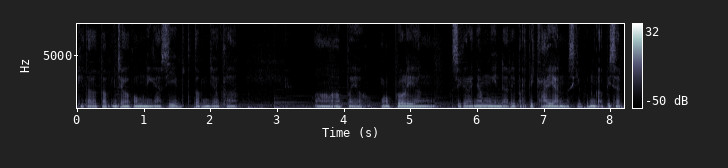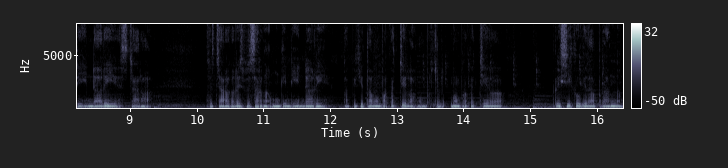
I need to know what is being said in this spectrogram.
kita tetap menjaga komunikasi tetap menjaga uh, apa ya ngobrol yang sekiranya menghindari pertikaian meskipun nggak bisa dihindari ya secara secara garis besar nggak mungkin dihindari. Tapi kita memperkecil lah memperkecil, memperkecil risiko kita berantem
